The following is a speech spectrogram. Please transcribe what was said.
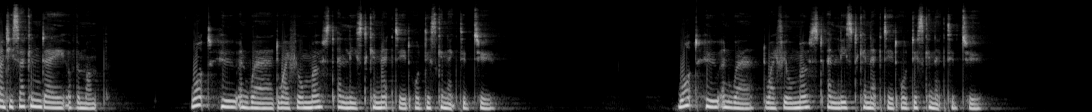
22nd day of the month. What, who, and where do I feel most and least connected or disconnected to? What, who, and where do I feel most and least connected or disconnected to?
